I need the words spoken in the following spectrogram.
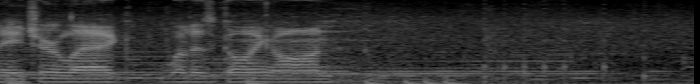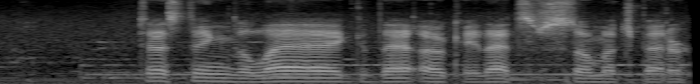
Major lag. What is going on? Testing the lag. That okay, that's so much better.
